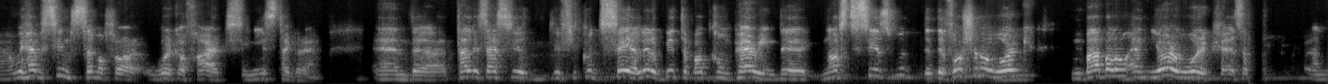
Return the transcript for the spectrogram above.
Uh, we have seen some of our work of arts in Instagram. And uh, Thales asked you if you could say a little bit about comparing the Gnosticism, the devotional work in Babylon, and your work as a, an,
